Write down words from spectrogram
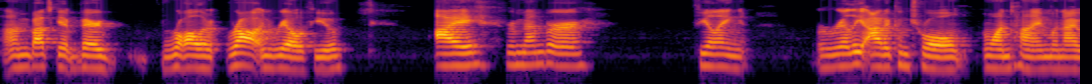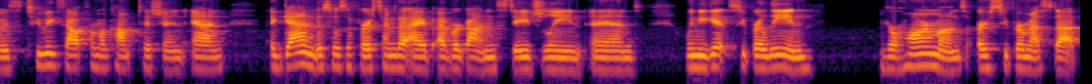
I'm about to get very raw raw and real with you. I remember feeling really out of control one time when I was two weeks out from a competition. And again, this was the first time that I've ever gotten stage lean. And when you get super lean, your hormones are super messed up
